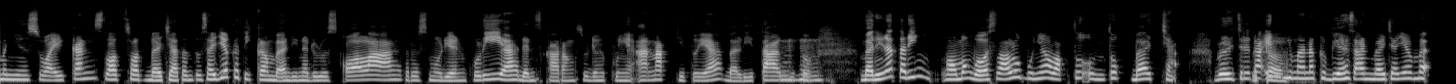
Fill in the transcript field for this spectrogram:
menyesuaikan slot-slot baca? Tentu saja ketika Mbak Andina dulu sekolah, terus kemudian kuliah dan sekarang sudah punya anak gitu ya, balita gitu. Mhm. Mbak Andina tadi ngomong bahwa selalu punya waktu untuk baca. Boleh ceritain Betul. gimana kebiasaan bacanya, Mbak?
